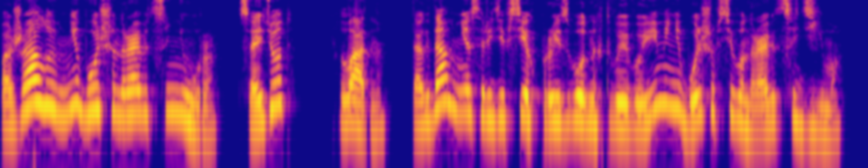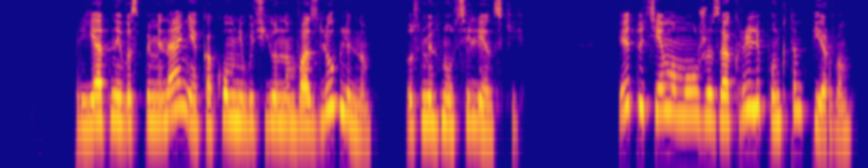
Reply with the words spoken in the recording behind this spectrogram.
Пожалуй, мне больше нравится Нюра. Сойдет? Ладно, тогда мне среди всех производных твоего имени больше всего нравится Дима. Приятные воспоминания о каком-нибудь юном возлюбленном? Усмехнулся Ленский. Эту тему мы уже закрыли пунктом первым.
